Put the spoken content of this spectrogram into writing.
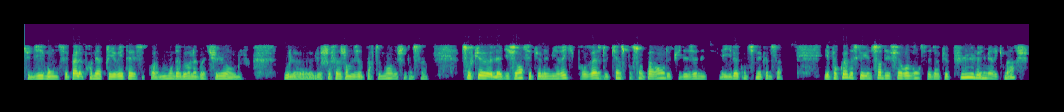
tu dis bon, c'est pas la première priorité, c'est probablement d'abord la voiture ou le, chauffage dans les appartements, des choses comme ça. Sauf que la différence, c'est que le numérique progresse de 15% par an depuis des années, et il va continuer comme ça. Et pourquoi? Parce qu'il y a une sorte d'effet rebond, c'est-à-dire que plus le numérique marche,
